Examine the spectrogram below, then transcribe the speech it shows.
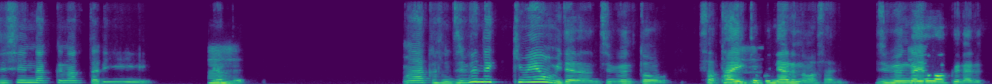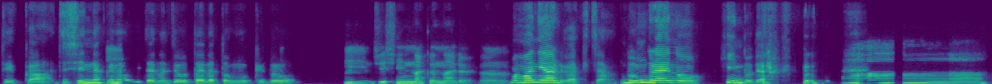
自信なくなったり、やっぱうん。まあ、なんかその自分で決めようみたいな自分とさ、対うん極にあるのはさ、自分がうん弱くなるっていうか、自信なくなうんるみたいな状態だと思うけど、うん、自信なくなる。うん。たまにある、あきちゃん。どんぐらいの頻度である？ああ、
